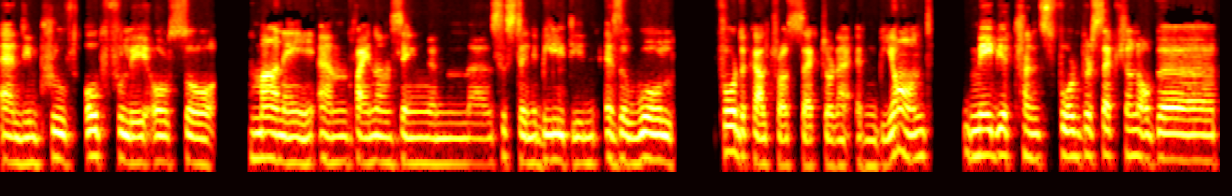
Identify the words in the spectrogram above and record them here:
and improved, hopefully, also money and financing and uh, sustainability as a whole for the cultural sector and beyond. Maybe a transformed perception of the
